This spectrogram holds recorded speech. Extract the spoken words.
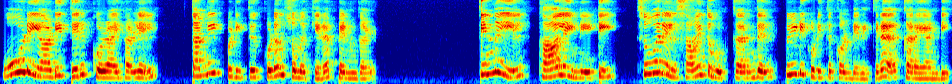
ஓடி ஆடி தெருக்குழாய்களில் தண்ணீர் பிடித்து குடம் சுமக்கிற பெண்கள். திண்ணையில் காலை நீட்டி சுவரில் சாய்ந்து உட்கார்ந்து பீடி குடித்துக் கொண்டிருக்கிற கரையாண்டி.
